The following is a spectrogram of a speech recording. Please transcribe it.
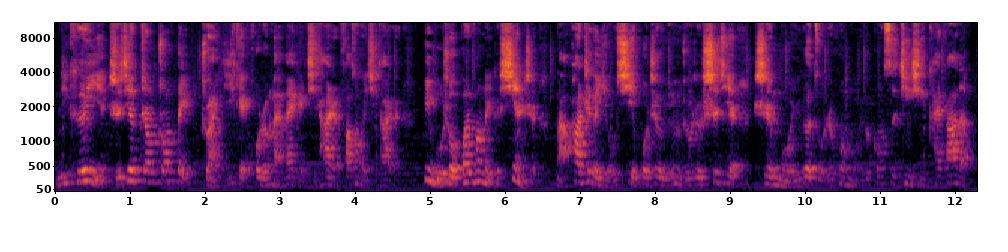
你可以直接将装备转移给或者买卖给其他人，发送给其他人。并不受官方的一个限制，哪怕这个游戏或这个元宇宙这个世界是某一个组织或某一个公司进行开发的，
